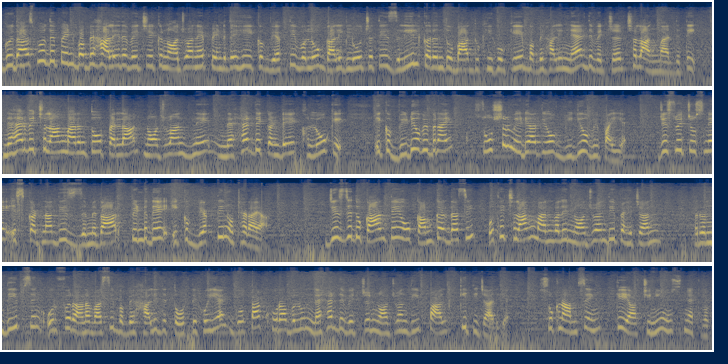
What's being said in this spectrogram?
ਗੁਰਦਾਸਪੁਰ ਦੇ ਪਿੰਡ ਬੱਬੇਹਾਲੇ ਦੇ ਵਿੱਚ ਇੱਕ ਨੌਜਵਾਨ ਨੇ ਪਿੰਡ ਦੇ ਹੀ ਇੱਕ ਵਿਅਕਤੀ ਵੱਲੋਂ ਗਾਲੀ ਗਲੋਚ ਅਤੇ ਜ਼ਲੀਲ ਕਰਨ ਤੋਂ ਬਾਅਦ ਦੁਖੀ ਹੋ ਕੇ ਬੱਬੇਹਾਲੀ ਨਹਿਰ ਦੇ ਵਿੱਚ ਛਲਾਂਗ ਮਾਰ ਦਿੱਤੀ। ਨਹਿਰ ਵਿੱਚ ਛਲਾਂਗ ਮਾਰਨ ਤੋਂ ਪਹਿਲਾਂ ਨੌਜਵਾਨ ਨੇ ਨਹਿਰ ਦੇ ਕੰਢੇ ਖਲੋ ਕੇ ਇੱਕ ਵੀਡੀਓ ਵੀ ਬਣਾਈ, ਸੋਸ਼ਲ ਮੀਡੀਆ ਤੇ ਉਹ ਵੀਡੀਓ ਵੀ ਪਾਈ ਹੈ, ਜਿਸ ਵਿੱਚ ਉਸਨੇ ਇਸ ਘਟਨਾ ਦੀ ਜ਼ਿੰਮੇਦਾਰ ਪਿੰਡ ਦੇ ਇੱਕ ਵਿਅਕਤੀ ਨੂੰ ਠਹਿਰਾਇਆ। ਜਿਸ ਦੀ ਦੁਕਾਨ ਤੇ ਉਹ ਕੰਮ ਕਰਦਾ ਸੀ, ਉੱਥੇ ਛਲਾਂਗ ਮਾਰਨ ਵਾਲੇ ਨੌਜਵਾਨ ਦੀ ਪਹਿਚਾਣ ਰਣਦੀਪ ਸਿੰਘ ਉਰਫ ਰਾਣਾ ਵਾਸੀ ਬੱਬੇਹਾਲੀ ਦੇ ਤੌਰ ਤੇ ਹੋਈ ਹੈ। ਗੋਤਾਖੋਰਾਂ ਵੱਲੋਂ ਨਹਿਰ ਦੇ ਵਿੱਚ ਨੌਜਵਾਨ ਦੀ ਭਾਲ ਕੀਤੀ ਜਾ ਰਹੀ ਹੈ। Sukhnam Singh KRT news network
